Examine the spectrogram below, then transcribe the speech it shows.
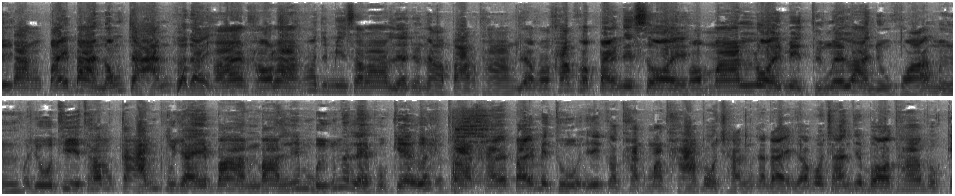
ยตั้งไปบ้านน้องจานก็ได้ทางเขาล่างเขาจะมีศาลาเหลืออยู่หน้าปากทางแล้วก็ขับเข้าไปในซอยประมาณร้อยเมตรถึงเลยร้านอยู่ขวามือก็อยู่ที่ทำการผู้ใหญ่บ้านบ้านริมบึงนั่นแหละพวกแกเอ้ยถ้าใครไปไม่ถูกอีกก็ทักมาถามพวกฉันก็ได้เดี๋ยวพวกฉันจะบอกทางพวกแก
